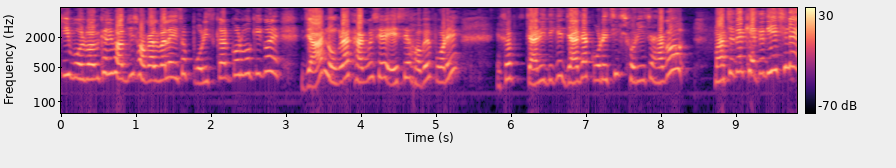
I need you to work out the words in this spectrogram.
কি বলব? আমি খালি ভাবছি সকালবেলা এইসব পরিষ্কার করব কি করে? যা নোংরা থাকবে সে এসে হবে পরে। এসব চারিদিকে যা যা করেছি সরিয়েছে। হাগো মাছেদের খেতে দিয়েছিলে?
